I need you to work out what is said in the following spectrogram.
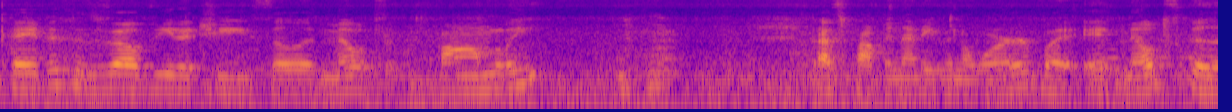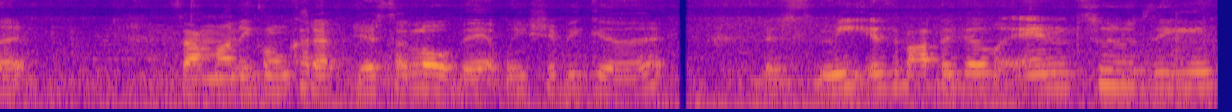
Okay, this is Velveeta cheese, so it melts bombly. That's probably not even a word, but it melts good. So I'm only gonna cut up just a little bit. We should be good. This meat is about to go into the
